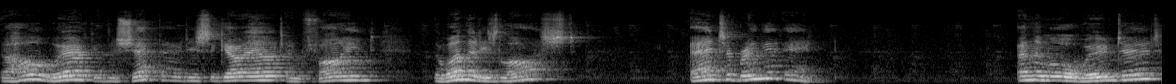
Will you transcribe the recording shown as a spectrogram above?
The whole work of the shepherd is to go out and find the one that is lost, and to bring it in. And the more wounded,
